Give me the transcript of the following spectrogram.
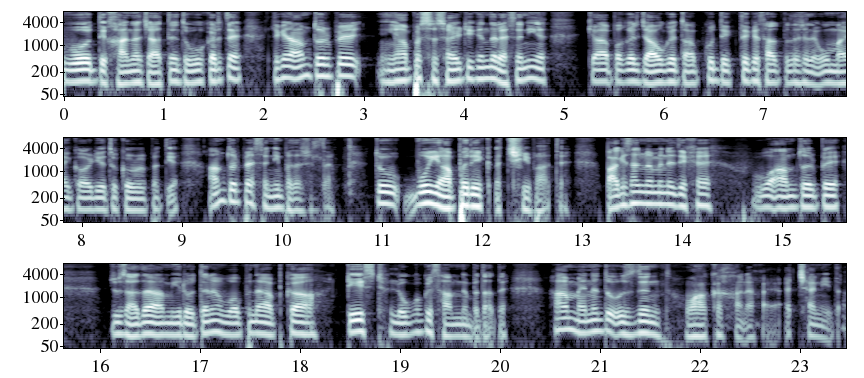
وہ دکھانا چاہتے ہیں، تو وہ کرتے ہیں۔ لیکن عام طور پہ یہاں پر سوسائٹی کے اندر ایسا نہیں ہے کہ آپ اگر جاؤ گے تو آپ کو دیکھتے کے ساتھ پتہ چلے او مائی گاڈ یہ تو کروڑ پتی ہے۔ عام طور پہ ایسا نہیں پتہ چلتا۔ تو وہ یہاں پر ایک اچھی بات ہے۔ پاکستان میں میں نے دیکھا ہے، وہ عام طور پہ جو زیادہ امیر ہوتے ہیں نا، وہ اپنا آپ کا ٹیسٹ لوگوں کے سامنے بتاتے ہیں۔ ہاں میں نے تو اس دن وہاں کا کھانا کھایا اچھا نہیں تھا۔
